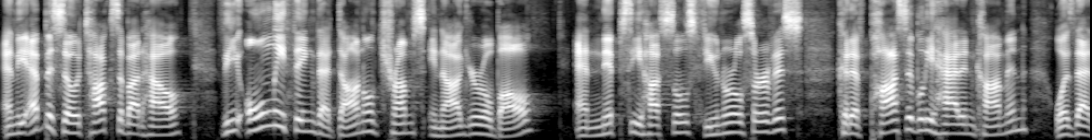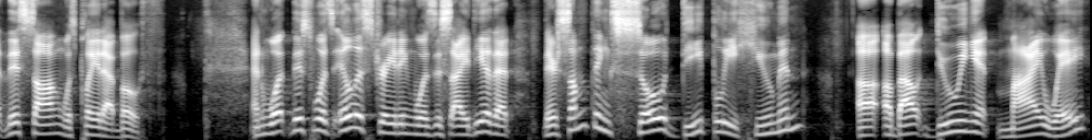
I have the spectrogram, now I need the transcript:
And the episode talks about how the only thing that Donald Trump's inaugural ball and Nipsey Hussle's funeral service could have possibly had in common was that this song was played at both. And what this was illustrating was this idea that there's something so deeply human uh, about doing it my way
